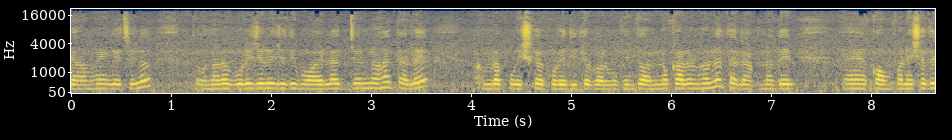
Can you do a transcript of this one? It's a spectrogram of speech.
জাম হয়ে গেছিল, তো ওনারা বলেছিল যদি ময়লার জন্য হয় তাহলে আমরা পরিষ্কার করে দিতে পারব। কিন্তু অন্য কারণ হলে তাহলে আপনাদের কোম্পানির সাথে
